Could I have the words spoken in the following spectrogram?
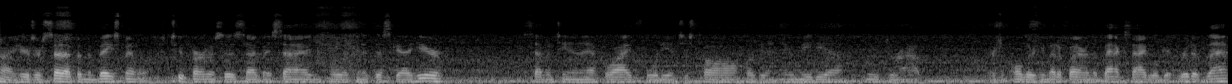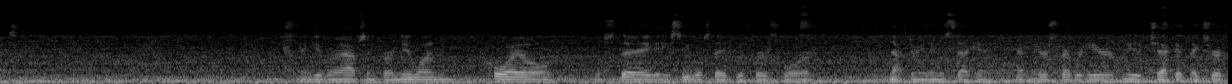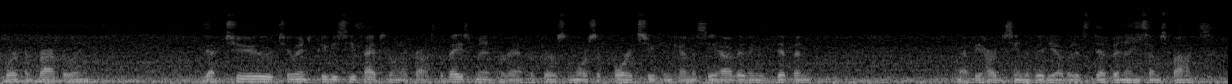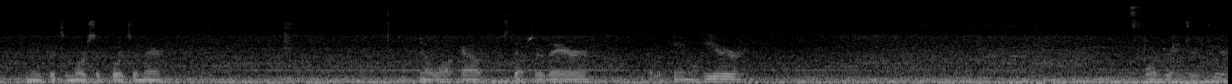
All right, here's our setup in the basement with two furnaces side by side. We're looking at this guy here, 17 and a half wide, 40 inches tall. Looking at new media, new drop. There's an older humidifier in the backside. We'll get rid of that and give them an option for a new one. Coil will stay, AC will stay for the first floor. Not doing anything with second. Have an air scrubber here. Need to check it, make sure it's working properly. We've got two two-inch PVC pipes going across the basement. We're gonna have to throw some more supports so you can kind of see how everything's dipping. Might be hard to see in the video, but it's dipping in some spots. And we put some more supports in there. No walkout, steps are there. Got a panel here. Four drains here.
